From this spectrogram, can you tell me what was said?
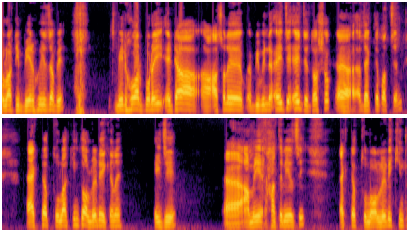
তোলাটি বের হয়ে যাবে। বের হওয়ার পরেই এটা আসলে বিভিন্ন, এই যে এই যে, দর্শক দেখতে পাচ্ছেন, একটা তোলা কিন্তু অলরেডি এখানে, এই যে আমি হাতে নিয়েছি, একটা তোলা অলরেডি কিন্তু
